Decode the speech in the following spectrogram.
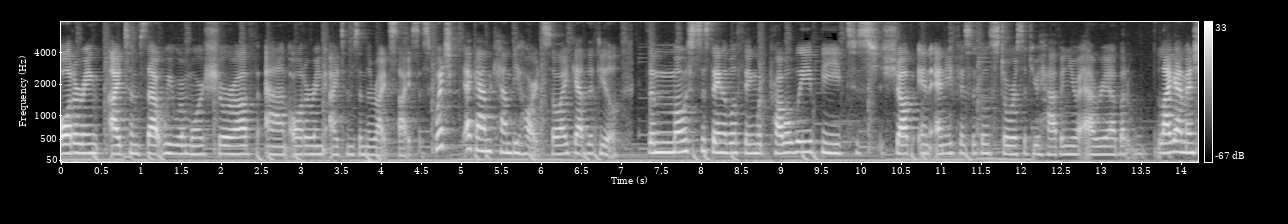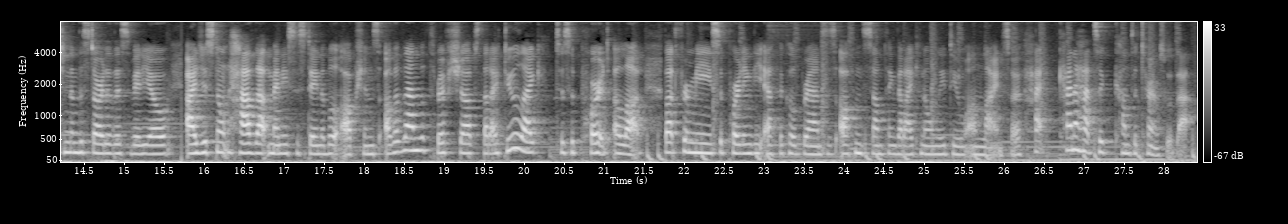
ordering items that we were more sure of and ordering items in the right sizes, which again can be hard, so I get the deal. The most sustainable thing would probably be to shop in any physical stores that you have in your area. But like I mentioned in the start of this video, I just don't have that many sustainable options other than the thrift shops that I do like to support a lot. But for me, supporting the ethical brands is often something that I can only do online. So I've kind of had to come to terms with that.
